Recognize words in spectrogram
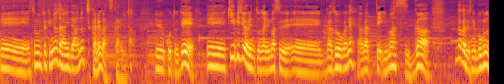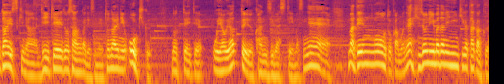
えー、その時のライダーの力が使えるということで、えー、キービジュアルとなります、えー、画像がね上がっていますがだかですね僕の大好きなディケイドさんがですね隣に大きく載っていておやおやという感じがしていますね。まあ電王とかもね非常に未だに人気が高く、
